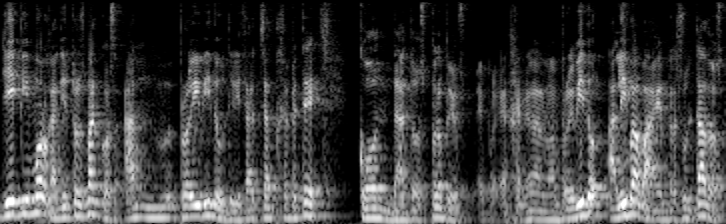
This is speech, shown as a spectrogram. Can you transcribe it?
JP Morgan y otros bancos han prohibido utilizar ChatGPT con datos propios. Eh, pues, en general lo han prohibido. Alibaba en resultados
